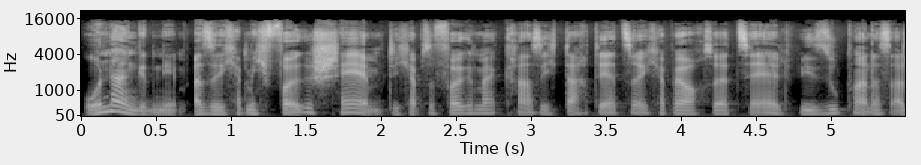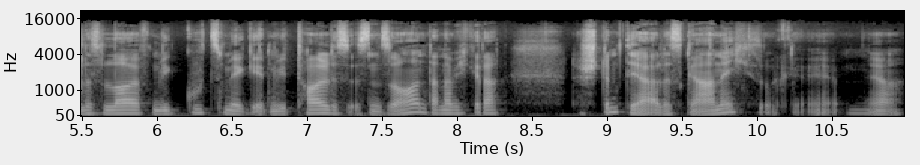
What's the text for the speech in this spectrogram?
unangenehm. Also ich habe mich voll geschämt. Ich habe so voll gemerkt, krass, ich dachte jetzt so, ich habe ja auch so erzählt, wie super das alles läuft und wie gut es mir geht und wie toll das ist und so. Und dann habe ich gedacht, das stimmt ja alles gar nicht. So, ja.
